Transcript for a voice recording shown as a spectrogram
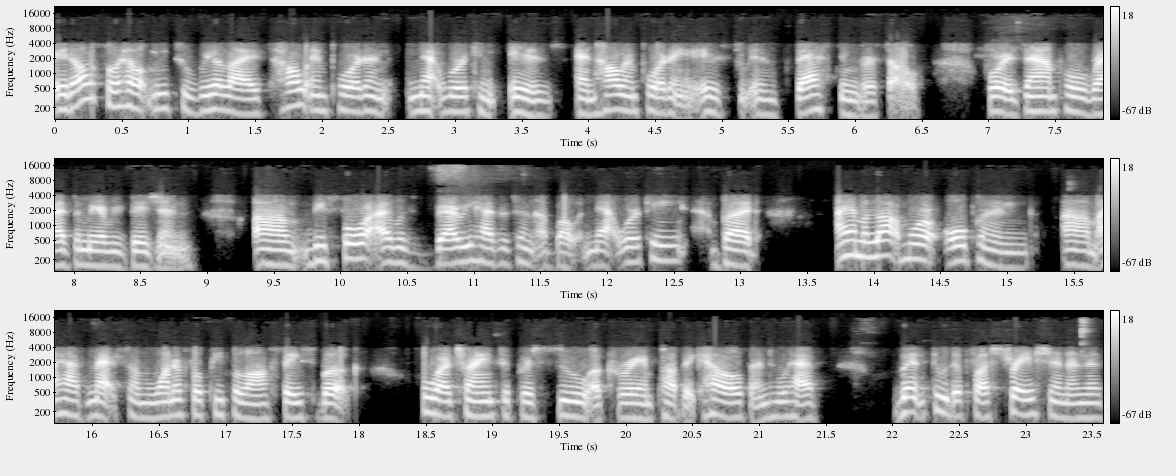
It also helped me to realize how important networking is and how important it is to invest in yourself. For example, resume revision. Um, before, I was very hesitant about networking, but I am a lot more open. Um, I have met some wonderful people on Facebook who are trying to pursue a career in public health and who have went through the frustration and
